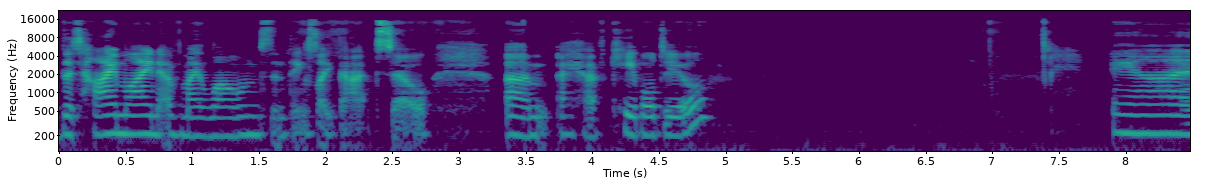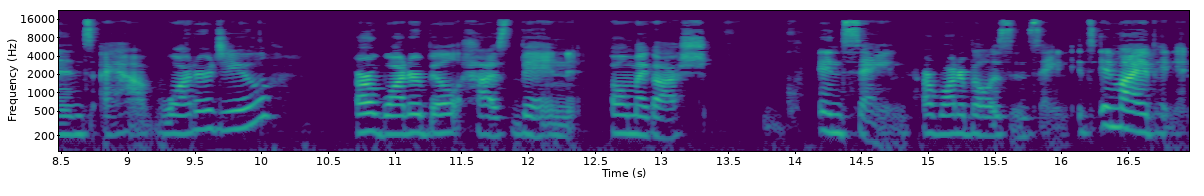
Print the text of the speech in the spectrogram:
the timeline of my loans and things like that. So um, I have cable due. And I have water due our water bill has been, oh my gosh, insane. Our water bill is insane. It's in my opinion.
